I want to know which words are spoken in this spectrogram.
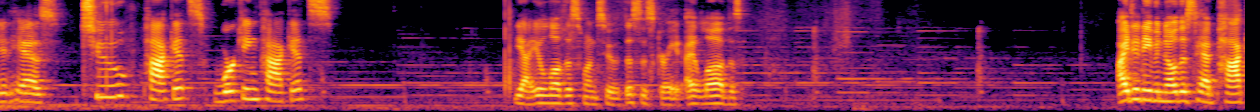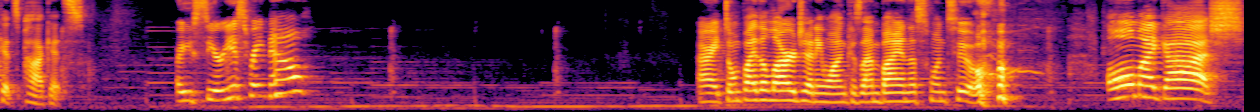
It has two pockets, working pockets. Yeah, you'll love this one too. This is great. I love this. I didn't even know this had pockets pockets. Are you serious right now? All right, don't buy the large anyone because I'm buying this one too. oh my gosh.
